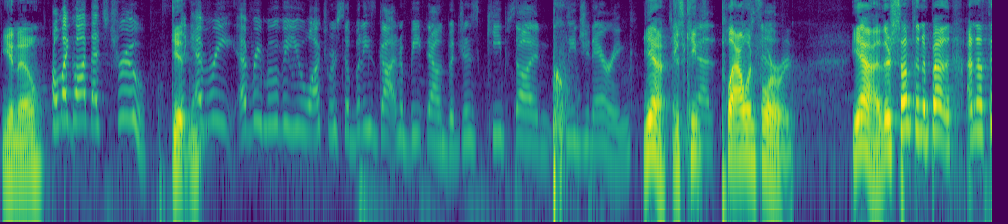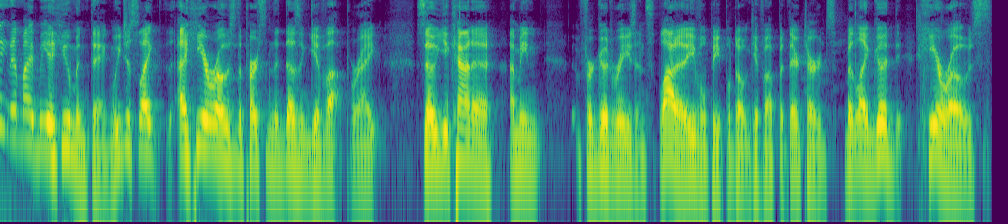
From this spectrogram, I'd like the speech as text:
You know? Oh my god, that's true. Get Like every every movie you watch where somebody's gotten a beat down but just keeps on legionnaring. Yeah, just keep plowing forward. Yeah, there's something about it, and I think that might be a human thing. We just like a hero's the person that doesn't give up, right? So you kind of, I mean, for good reasons. A lot of evil people don't give up, but they're turds. But like good heroes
